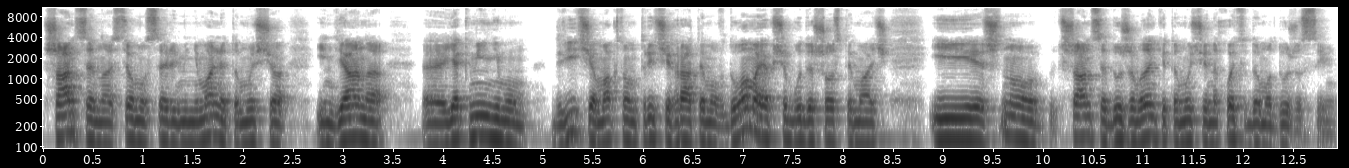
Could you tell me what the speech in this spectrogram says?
Шанси на сьому серію мінімальні, тому що Індіана, е, як мінімум, двічі, а максимум тричі гратиме вдома, якщо буде шостий матч. І ну, шанси дуже маленькі, тому що знаходяться вдома дуже сильні.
